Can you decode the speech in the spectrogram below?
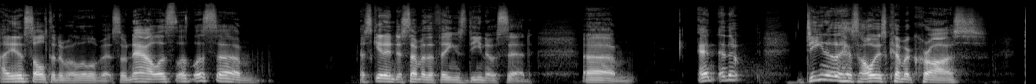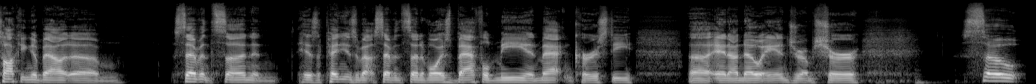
I insulted him a little bit. So now let's let's let's um let's get into some of the things Dino said. Um, and and the, Dino has always come across talking about um, Seventh Son and his opinions about Seventh Son have always baffled me and Matt and Kirsty, uh, and I know Andrew, I'm sure. So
